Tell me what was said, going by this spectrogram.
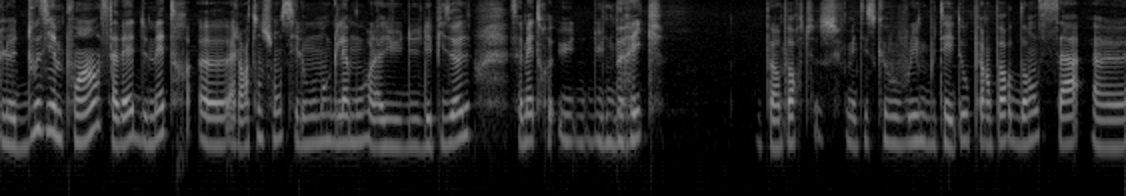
Le douzième point, ça va être de mettre, alors attention, c'est le moment glamour là, de l'épisode, ça va mettre une brique peu importe, vous mettez ce que vous voulez, une bouteille d'eau, peu importe, dans sa euh,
